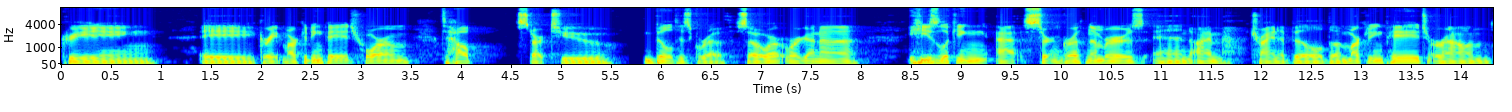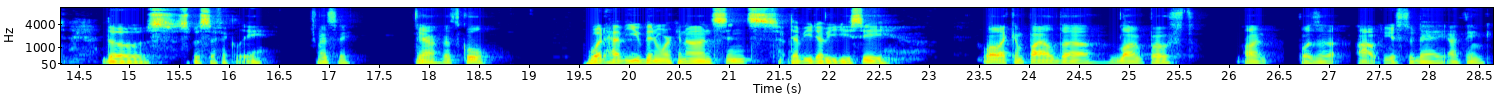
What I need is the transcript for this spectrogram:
creating a great marketing page for him to help start to build his growth. So we're, we're gonna, he's looking at certain growth numbers and I'm trying to build a marketing page around those specifically. I see. Yeah, that's cool. What have you been working on since WWDC? Well, I compiled a blog post. I was uh, out yesterday, I think.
